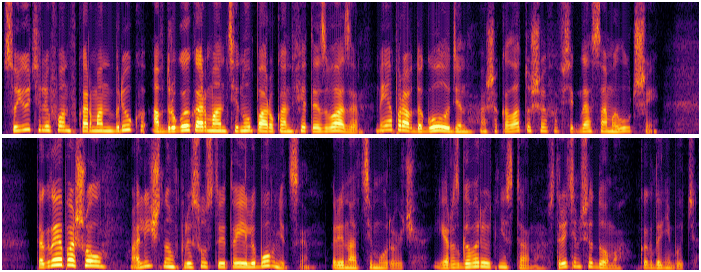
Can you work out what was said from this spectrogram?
Сую телефон в карман брюк, а в другой карман тяну пару конфет из вазы. Я правда голоден, а шоколад у шефа всегда самый лучший. Тогда я пошел. О личном в присутствии твоей любовницы, Ренат Тимурович, я разговаривать не стану. Встретимся дома когда-нибудь.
